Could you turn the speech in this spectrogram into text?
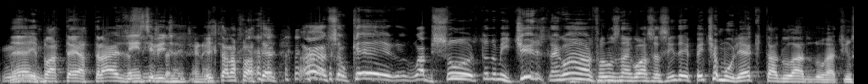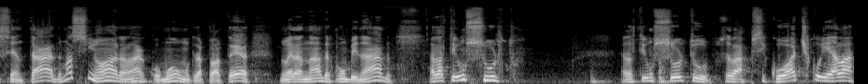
Né, e plateia atrás, Tem assim, esse vídeo tá- na internet. Ele tá na plateia, ah, não sei o quê, um absurdo, tudo mentira esse negócio, falando uns negócios assim, de repente a mulher que tá do lado do ratinho sentada, uma senhora lá, comum, da plateia, não era nada combinado, ela tem um surto. Ela tem um surto, sei lá, psicótico e ela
